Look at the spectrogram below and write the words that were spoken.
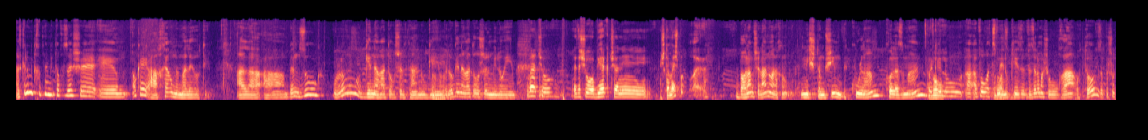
אז כאילו מתחתנים מתוך זה ש... אה, האחר ממלא אותי. על הבן זוג הוא לא גנרטור של תענוגים ולא גנרטור של מילואים. זאת אומרת שהוא איזשהו אובייקט שאני משתמש בו? בעולם שלנו אנחנו משתמשים בכולם כל הזמן, עבור- וכאילו, עבור עצמנו, עצמנו. כי זה, וזה לא משהו רע או טוב, זה פשוט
